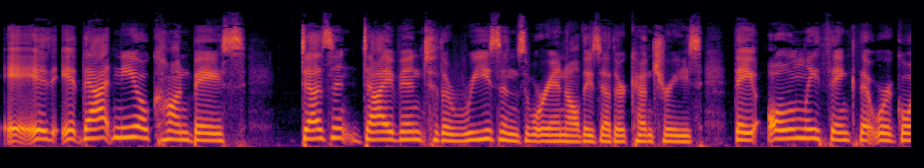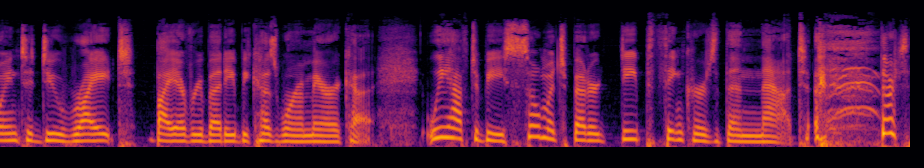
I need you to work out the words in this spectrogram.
It, it, that neocon base doesn't dive into the reasons we're in all these other countries. They only think that we're going to do right by everybody because we're America. We have to be so much better deep thinkers than that. there's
